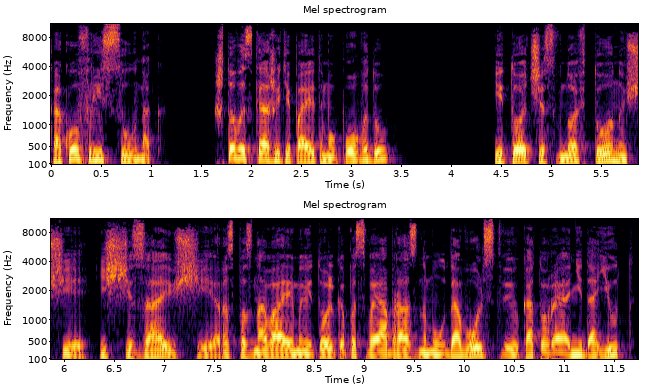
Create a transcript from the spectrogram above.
Каков рисунок? Что вы скажете по этому поводу? И тотчас вновь тонущие, исчезающие, распознаваемые только по своеобразному удовольствию, которое они дают,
